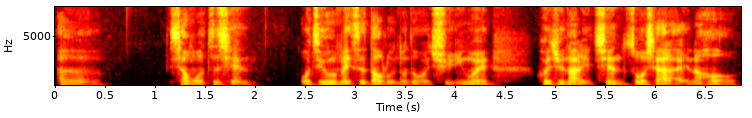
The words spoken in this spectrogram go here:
呃，像我之前，我几乎每次到伦敦都会去，因为会去那里先坐下来，然后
